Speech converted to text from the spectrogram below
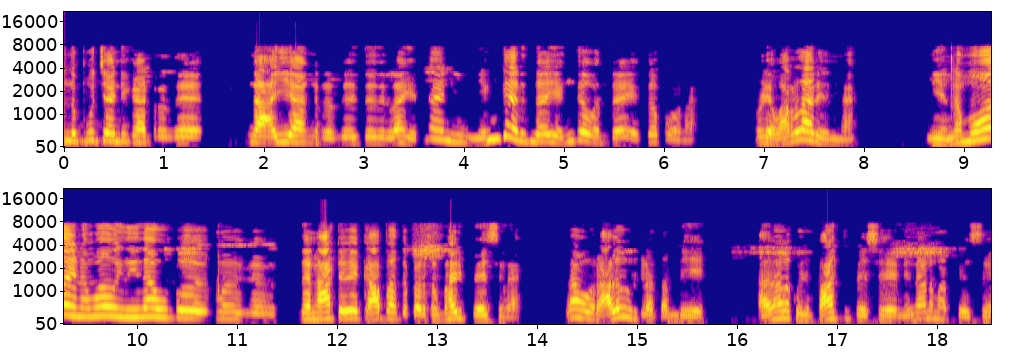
இந்த பூச்சாண்டி காட்டுறது இந்த ஐயாங்கிறது இது இதெல்லாம் என்ன நீ எங்க இருந்த எங்க வந்த எங்க போன? உன்னுடைய வரலாறு என்ன? நீ என்னமோ என்னமோ நீதான் இப்போ இந்த நாட்டவே காப்பாத்த போற மாதிரி பேசுற. அதான் ஒரு அளவு இருக்குடா தம்பி. அதனால கொஞ்சம் பார்த்து பேசு நிதானமா பேசு.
